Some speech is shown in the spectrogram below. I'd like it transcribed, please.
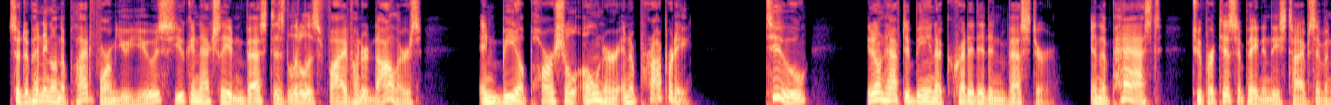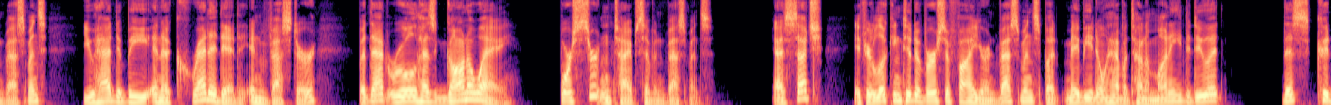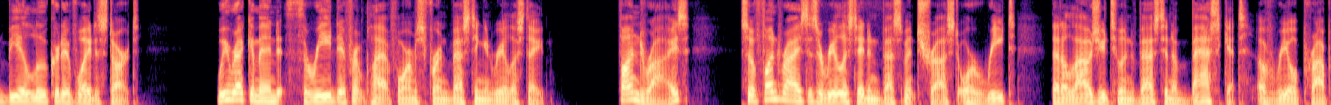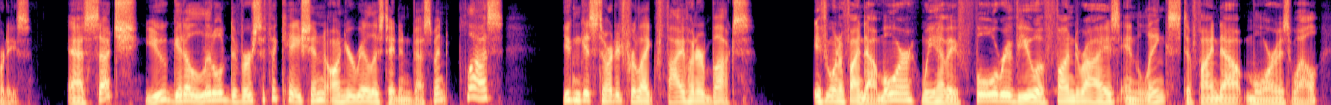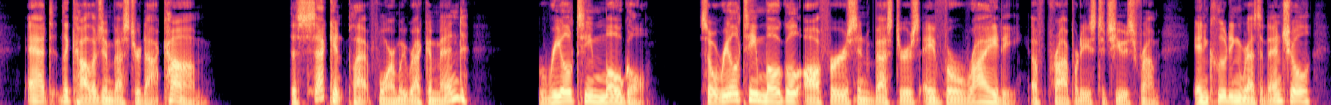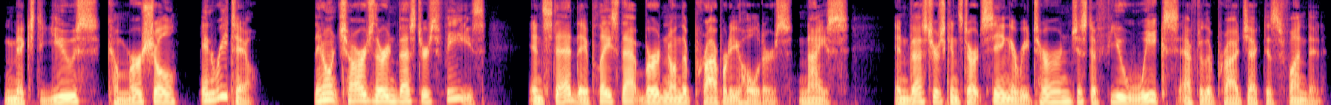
So, depending on the platform you use, you can actually invest as little as $500 and be a partial owner in a property. Two, you don't have to be an accredited investor. In the past, to participate in these types of investments, you had to be an accredited investor, but that rule has gone away for certain types of investments. As such, if you're looking to diversify your investments but maybe you don't have a ton of money to do it, this could be a lucrative way to start. We recommend three different platforms for investing in real estate. Fundrise. So, Fundrise is a real estate investment trust or REIT that allows you to invest in a basket of real properties. As such, you get a little diversification on your real estate investment, plus you can get started for like 500 bucks. If you want to find out more, we have a full review of Fundrise and links to find out more as well at thecollegeinvestor.com. The second platform we recommend, Realty Mogul. So Realty Mogul offers investors a variety of properties to choose from, including residential, mixed use, commercial, and retail. They don't charge their investors fees. Instead, they place that burden on the property holders. Nice. Investors can start seeing a return just a few weeks after the project is funded.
